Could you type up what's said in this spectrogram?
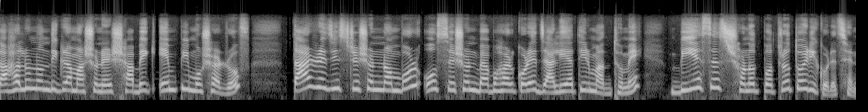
কাহালু নন্দীগ্রাম আসনের সাবেক এমপি মোশাররফ তার রেজিস্ট্রেশন নম্বর ও সেশন ব্যবহার করে জালিয়াতির মাধ্যমে বিএসএস সনদপত্র তৈরি করেছেন।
